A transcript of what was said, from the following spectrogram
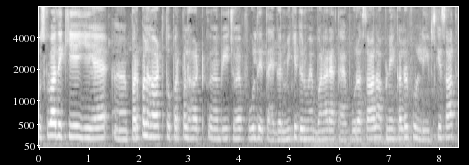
उसके बाद देखिए, ये है पर्पल हर्ट तो पर्पल हर्ट भी जो है फूल देता है। गर्मी के दिनों में बना रहता है पूरा साल अपने कलरफुल लीव्स के साथ।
